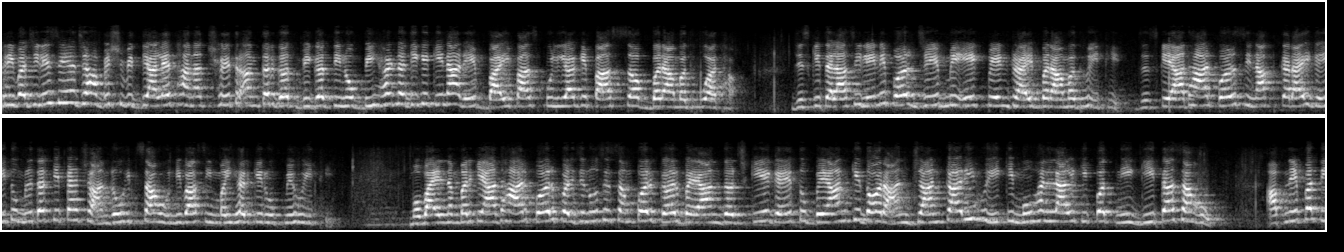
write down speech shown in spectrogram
रीवा ज़िले से है, जहाँ विश्वविद्यालय थाना क्षेत्र अंतर्गत विगत दिनों बीहड़ नदी के किनारे बाईपास पुलिया के पास सब बरामद हुआ था, जिसकी तलाशी लेने पर जेब में एक पेन ड्राइव बरामद हुई थी, जिसके आधार पर शिनाख्त कराई गई तो मृतक की पहचान रोहित साहू निवासी मैहर के रूप में हुई थी। मोबाइल नंबर के आधार पर परिजनों से संपर्क कर बयान दर्ज किए गए तो बयान के दौरान जानकारी हुई कि मोहनलाल की पत्नी गीता साहू अपने पति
